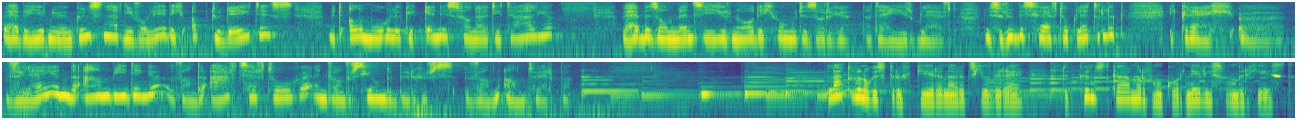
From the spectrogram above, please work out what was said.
we hebben hier nu een kunstenaar die volledig up-to-date is, met alle mogelijke kennis vanuit Italië. We hebben zo'n mensen hier nodig, we moeten zorgen dat hij hier blijft. Dus Rubens schrijft ook letterlijk: Ik krijg uh, vleiende aanbiedingen van de aartshertogen en van verschillende burgers van Antwerpen. Laten we nog eens terugkeren naar het schilderij De kunstkamer van Cornelis van der Geest.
